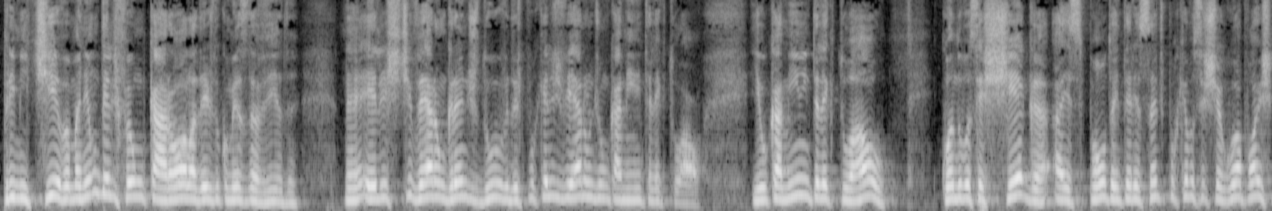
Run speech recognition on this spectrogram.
primitiva, mas nenhum deles foi um carola desde o começo da vida. Né? Eles tiveram grandes dúvidas porque eles vieram de um caminho intelectual. E o caminho intelectual, quando você chega a esse ponto, é interessante porque você chegou após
